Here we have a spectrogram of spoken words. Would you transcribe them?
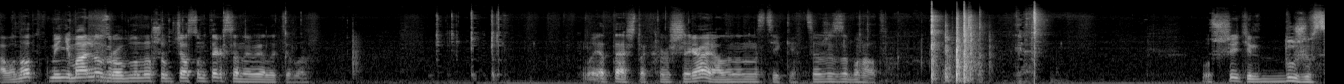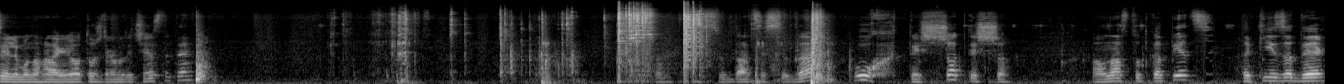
А воно тут мінімально зроблено, щоб часом терса не вилетіла. Ну я теж так розширяю, але не настільки. Це вже забагато. Ушитель дуже в сильному нагарі, його теж треба буде чистити. Сюди, це сюди. Ух, ти що, ти що? А у нас тут капець, такий задир.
